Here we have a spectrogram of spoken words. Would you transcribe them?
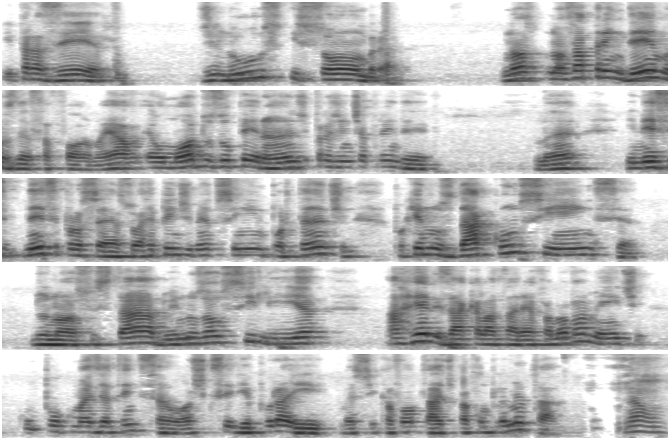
e prazer, de luz e sombra. Nós, nós aprendemos dessa forma, é, a, é o modus operandi para a gente aprender. Né? E nesse, nesse processo, o arrependimento sim é importante, porque nos dá consciência do nosso estado e nos auxilia a realizar aquela tarefa novamente com um pouco mais de atenção. Acho que seria por aí, mas fica à vontade para complementar. Não,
